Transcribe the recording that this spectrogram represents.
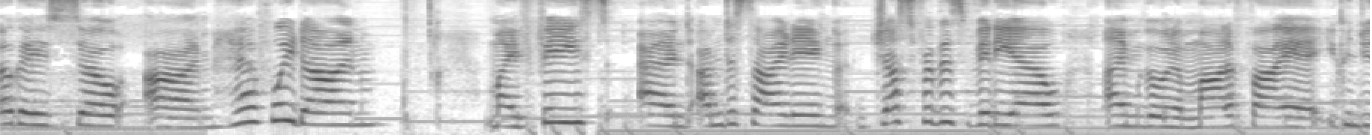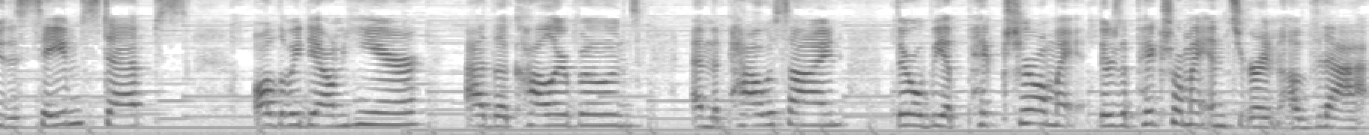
Okay, so I'm halfway done my face and I'm deciding just for this video I'm going to modify it. You can do the same steps all the way down here, add the collarbones and the power sign. There will be a picture on my there's a picture on my Instagram of that.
